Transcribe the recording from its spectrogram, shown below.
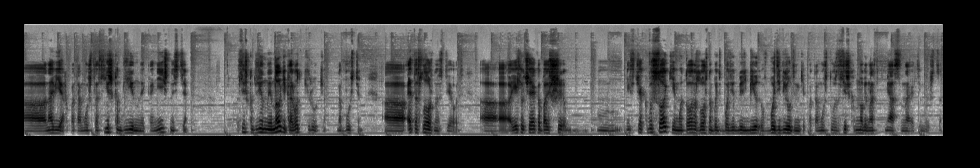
э, наверх, потому что слишком длинные конечности, слишком длинные ноги, короткие руки, допустим. Э, это сложно сделать. Э, если у человека большие, если человек высокий, ему тоже сложно быть в, бодибил, в бодибилдинге, потому что нужно слишком много мяса на эти мышцы.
